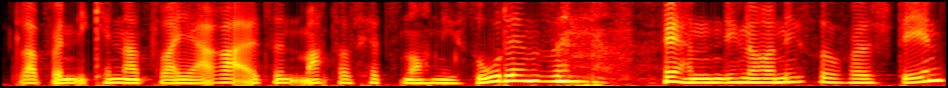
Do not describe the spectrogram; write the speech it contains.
Ich glaube, wenn die Kinder zwei Jahre alt sind, macht das jetzt noch nicht so den Sinn. Das werden die noch nicht so verstehen.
